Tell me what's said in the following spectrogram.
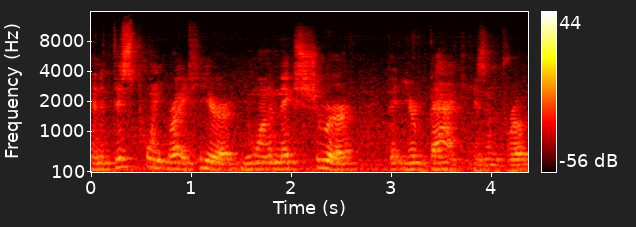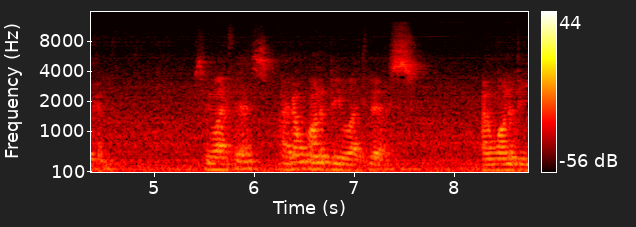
And at this point right here, you want to make sure that your back isn't broken. See like this? I don't want to be like this. I want to be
